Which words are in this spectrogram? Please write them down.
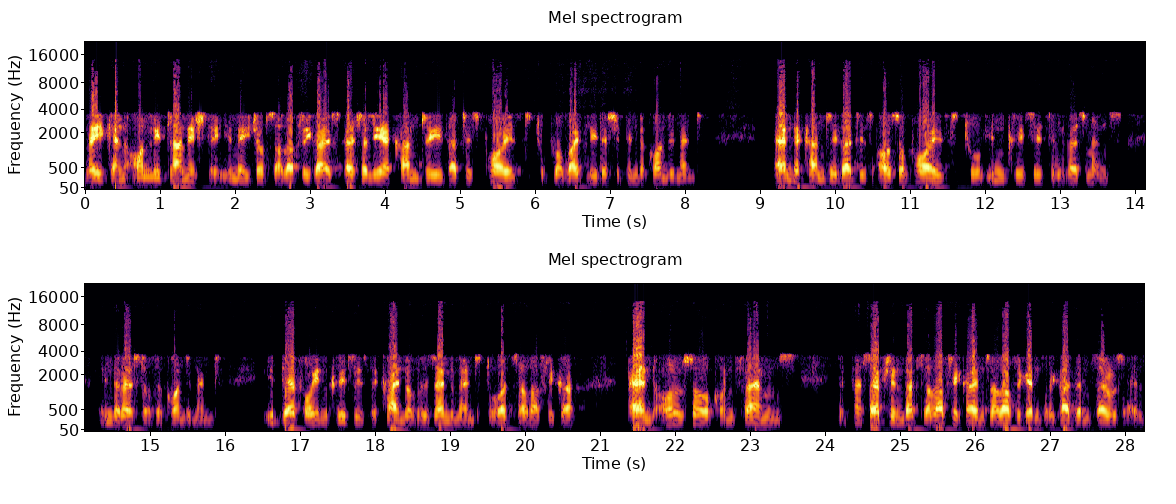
they can only tarnish the image of South Africa, especially a country that is poised to provide leadership in the continent and a country that is also poised to increase its investments in the rest of the continent. It therefore increases the kind of resentment towards South Africa and also confirms the perception that South Africa and South Africans regard themselves as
